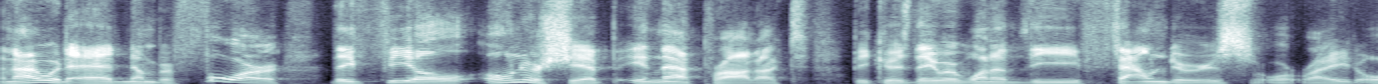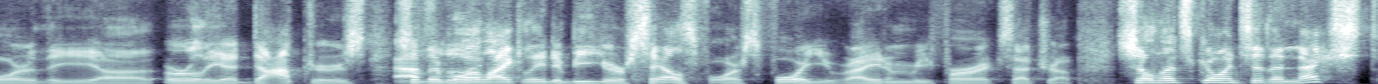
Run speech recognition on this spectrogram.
And I would add number four, they feel ownership in that product because they were one of the founders, or right, or the uh, early adopters. Absolutely. So they're more likely to be your sales force for you, right, and refer, etc. So let's go into the next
